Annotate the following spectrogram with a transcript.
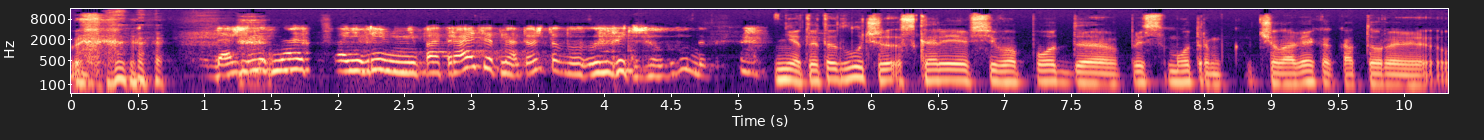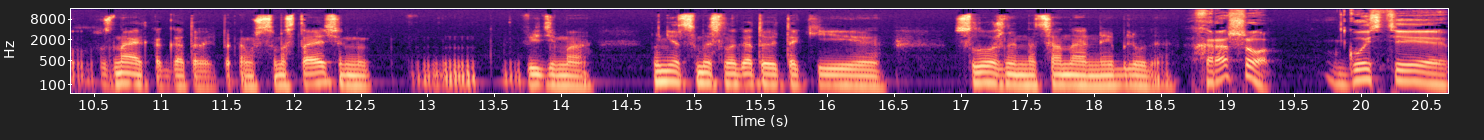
Даже не знаю, сколько они времени не потратят на то, чтобы выбрать желудок. Нет, это лучше, скорее всего, под э, присмотром человека, который знает, как готовить. Потому что самостоятельно, видимо, ну, нет смысла готовить такие сложные национальные блюда. Хорошо. Гости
